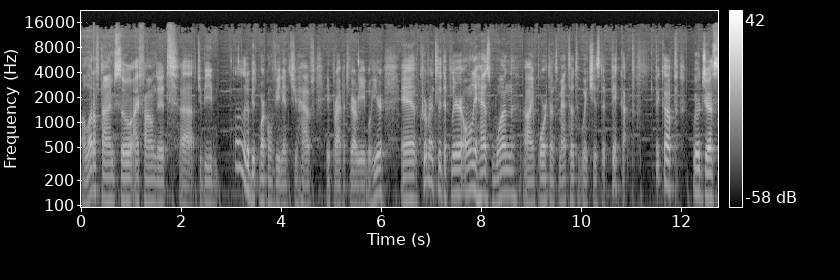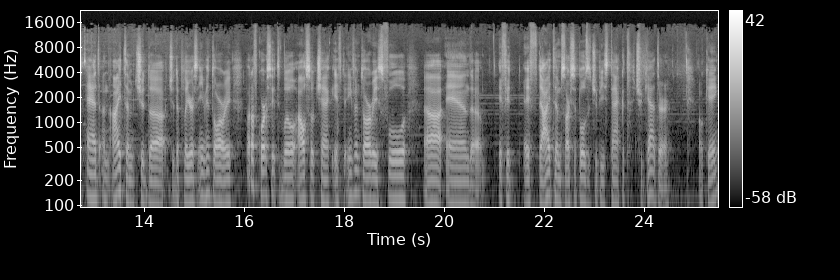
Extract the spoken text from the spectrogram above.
a lot of times, so I found it uh, to be a little bit more convenient to have a private variable here. And currently the player only has one uh, important method, which is the pickup pickup will just add an item to the to the player's inventory. But of course it will also check if the inventory is full uh, and uh, if it if the items are supposed to be stacked together okay?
